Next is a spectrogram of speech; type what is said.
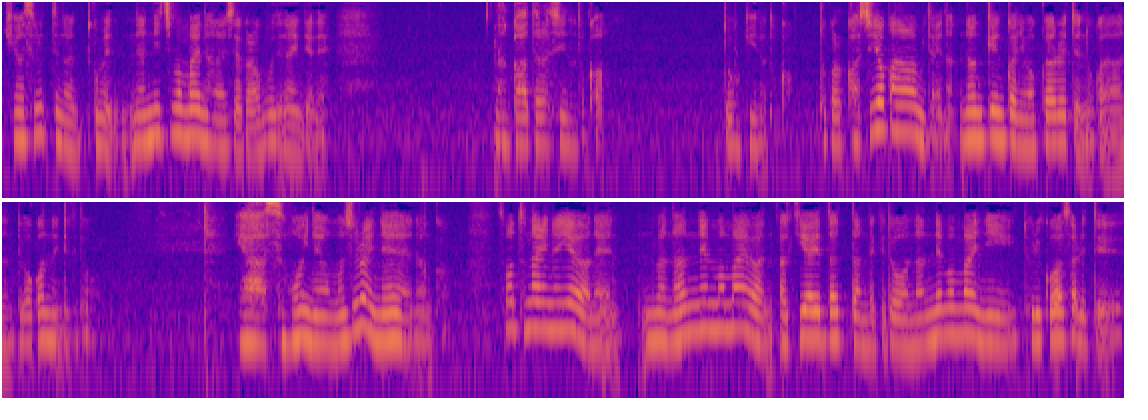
気がするっていうのはごめん何日も前の話だから覚えてないんだよね。なんか新しいのとか大きいのとか。だから貸し屋かなみたいな。何軒かに分かれてんのかななんて分かんないんだけど。いやすごいね。面白いね。なんか。その隣の家はね、まあ、何年も前は空き家だったんだけど何年も前に取り壊されて。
